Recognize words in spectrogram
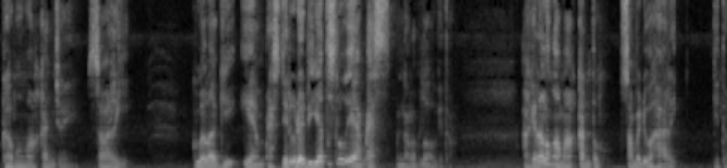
gak mau makan coy. Sorry. Gue lagi IMS. Jadi udah diet terus lu IMS menurut lo gitu akhirnya lo nggak makan tuh sampai dua hari gitu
